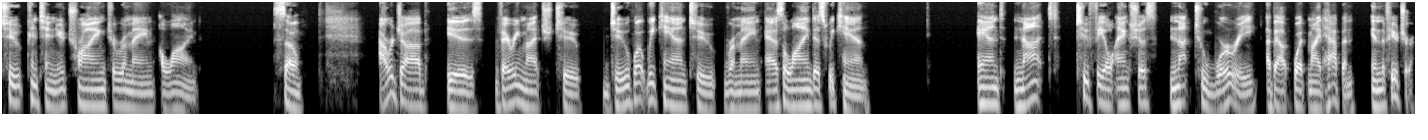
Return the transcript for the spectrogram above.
to continue trying to remain aligned. So, our job is very much to do what we can to remain as aligned as we can and not to feel anxious, not to worry about what might happen in the future.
